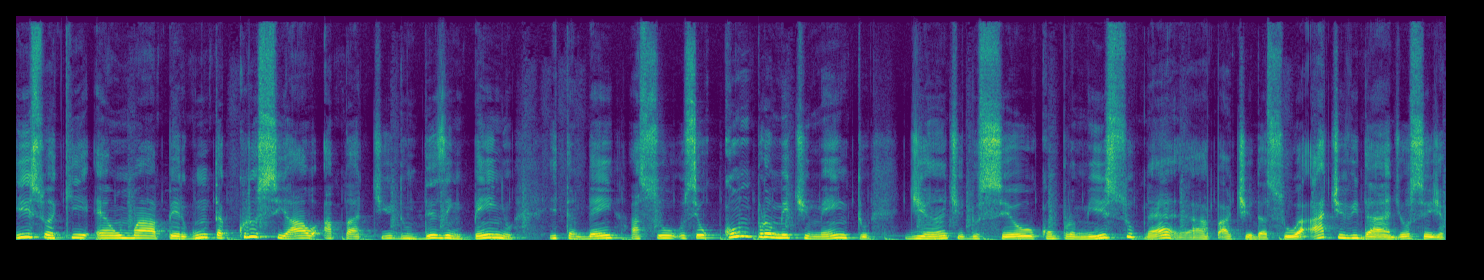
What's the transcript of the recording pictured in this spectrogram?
Isso aqui é uma pergunta crucial a partir um desempenho e também o seu comprometimento diante do seu compromisso, né, a partir da sua atividade, ou seja,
